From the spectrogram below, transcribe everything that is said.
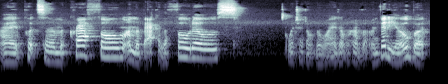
I put some craft foam on the back of the photos, which I don't know why I don't have that on video, but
